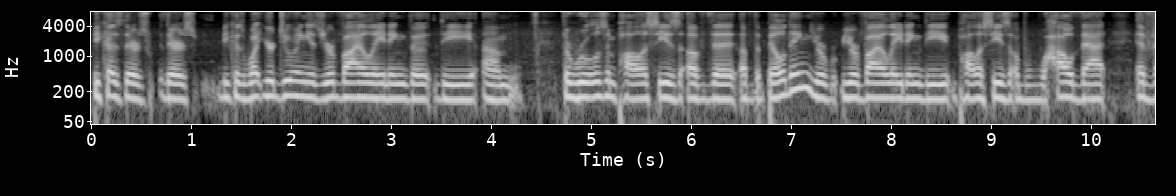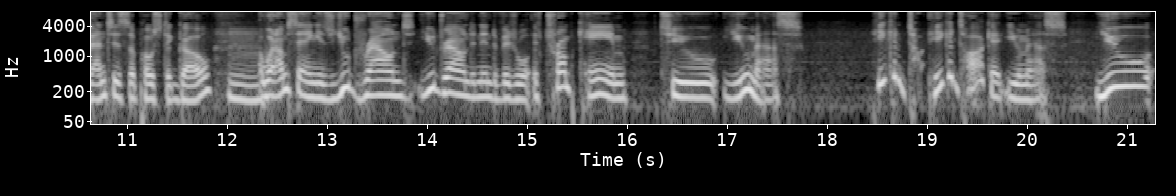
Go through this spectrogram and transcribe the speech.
because there's there's because what you're doing is you're violating the the um, the rules and policies of the of the building. You're you're violating the policies of how that event is supposed to go. Hmm. What I'm saying is you drowned you drowned an individual. If Trump came to UMass, he can t- he can talk at UMass. You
